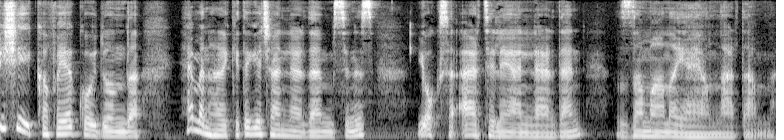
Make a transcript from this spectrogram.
Bir şeyi kafaya koyduğunda hemen harekete geçenlerden misiniz yoksa erteleyenlerden, zamana yayanlardan mı?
